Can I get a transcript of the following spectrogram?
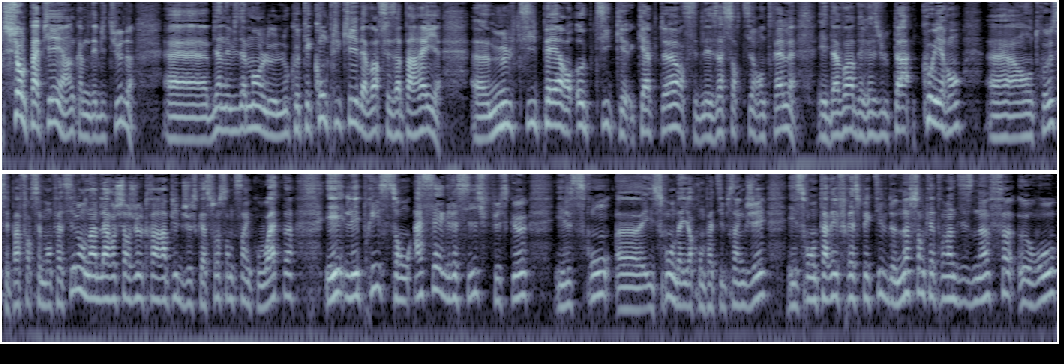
sur le papier, hein, comme d'habitude. Euh, bien évidemment, le, côté compliqué d'avoir ces appareils euh, multi-paires optiques capteurs, c'est de les assortir entre elles et d'avoir des résultats cohérents euh, entre eux. C'est pas forcément facile. On a de la recharge ultra rapide jusqu'à 65 watts et les prix sont assez agressifs puisque ils seront, euh, ils seront d'ailleurs compatibles 5G et ils seront au tarif respectif de 999 euros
